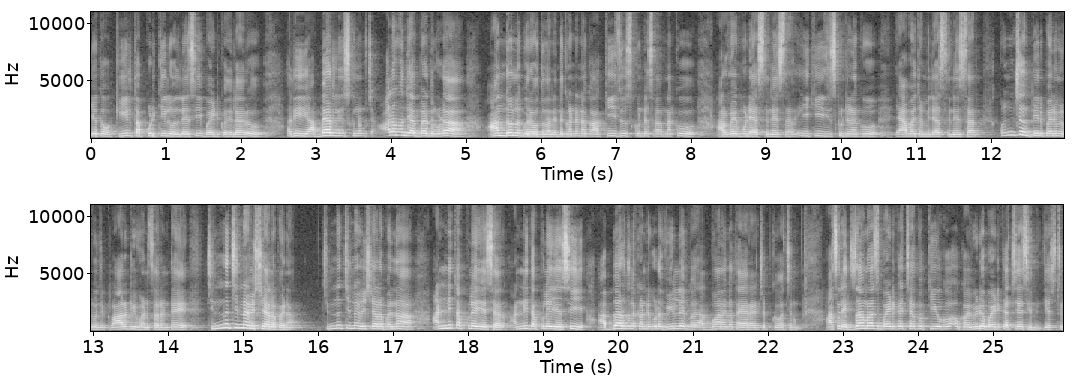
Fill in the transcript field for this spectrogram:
ఈ యొక్క కీలు తప్పుడు కీలు వదిలేసి బయటకు వదిలారు. అది అభ్యర్థులు తీసుకున్నప్పుడు చాలామంది అభ్యర్థులు కూడా ఆందోళనకు గురవుతున్నారు. ఎందుకంటే నాకు ఆ కీ చూసుకుంటే సార్ నాకు అరవై మూడు వేస్తున్నాయి సార్. ఈ కీ చూసుకుంటే నాకు యాభై తొమ్మిది వేస్తున్నాయి సార్. కొంచెం దీనిపైన మీరు కొంచెం క్లారిటీ ఇవ్వండి సార్. అంటే చిన్న చిన్న విషయాలపైన చిన్న చిన్న విషయాలపైన అన్ని తప్పులే చేశారు. అన్ని తప్పులే చేసి అభ్యర్థుల కంటే కూడా వీళ్ళే అధ్వానంగా తయారని చెప్పుకోవచ్చును. అసలు ఎగ్జామ్ రాసి బయటకు వచ్చాక కీ ఒక ఒక వీడియో బయటకు వచ్చేసింది. జస్ట్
